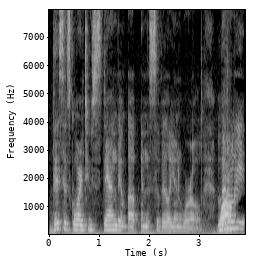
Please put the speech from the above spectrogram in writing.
this is going to stand them up in the civilian world. Wow. Literally,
